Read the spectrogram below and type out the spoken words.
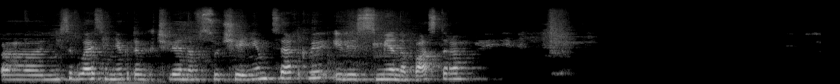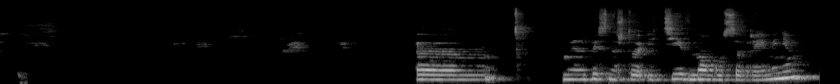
а, несогласие некоторых членов с учением церкви или смена пастора. Эм, у меня написано, что идти в ногу со временем.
